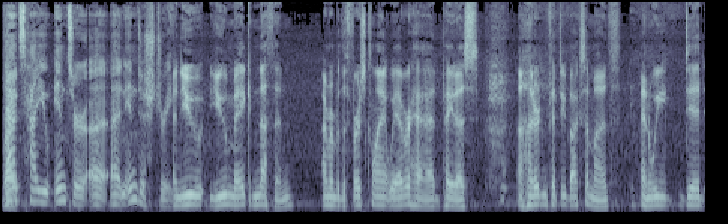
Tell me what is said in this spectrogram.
Right. That's how you enter a, an industry. and you you make nothing. I remember the first client we ever had paid us 150 bucks a month, and we did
